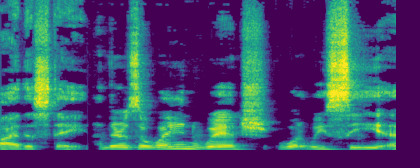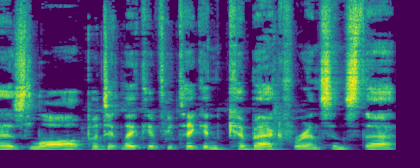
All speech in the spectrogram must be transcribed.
by the state. And there's a way in which what we see as law, particularly like if you take in Quebec, for instance, the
